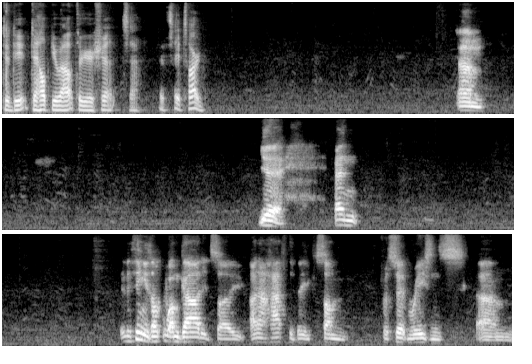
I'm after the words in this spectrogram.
to do, to help you out through your shit. So it's it's hard. Um, yeah, and the thing is, I'm, well, I'm guarded, so and I have to be for some for certain reasons. Um,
